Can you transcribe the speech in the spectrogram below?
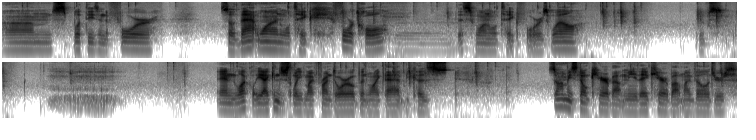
um, split these into four. So that one will take four coal. This one will take four as well. Oops. And luckily I can just leave my front door open like that because zombies don't care about me, they care about my villagers.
